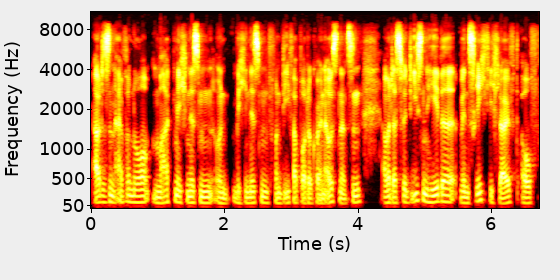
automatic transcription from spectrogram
aber das sind einfach nur Marktmechanismen und Mechanismen von DeFi-Protokollen ausnutzen. Aber dass wir diesen Hebel, wenn es richtig läuft, auf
